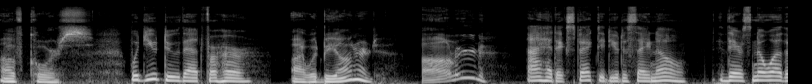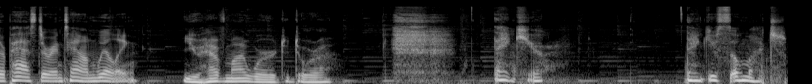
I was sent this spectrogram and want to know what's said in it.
Of course. Would you do that for her? I would be honored. Honored? I had expected you to say no. There's no other pastor in town willing. You have my word, Dora. Thank you. Thank you so much.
